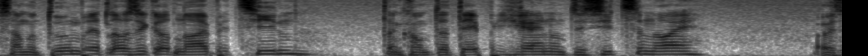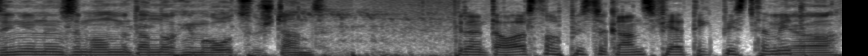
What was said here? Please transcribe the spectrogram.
Das Armaturenbrett lasse ich gerade neu beziehen, dann kommt der Teppich rein und die Sitze neu. Also innen sind wir momentan noch im Rohzustand. Wie lange dauert es noch, bis du ganz fertig bist damit? Ja,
